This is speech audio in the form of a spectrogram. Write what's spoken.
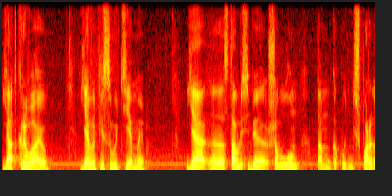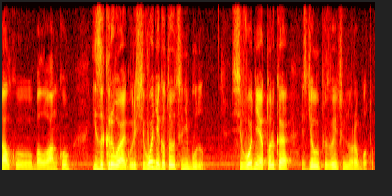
Я открываю, я выписываю темы, я э, ставлю себе шаблон, там какую-нибудь шпаргалку, болванку и закрываю. Говорю, сегодня готовиться не буду. Сегодня я только сделаю предварительную работу.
